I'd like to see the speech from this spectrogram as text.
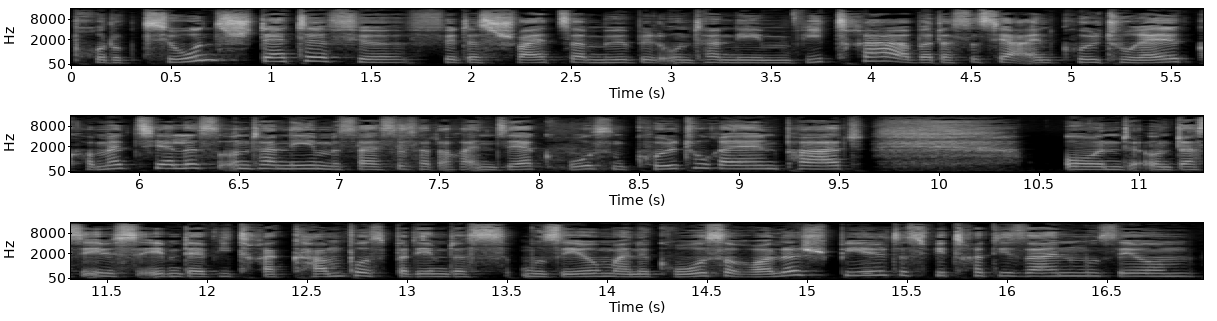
Produktionsstätte für, für das Schweizer Möbelunternehmen Vitra. Aber das ist ja ein kulturell kommerzielles Unternehmen. Das heißt, es hat auch einen sehr großen kulturellen Part. Und, und das ist eben der Vitra Campus, bei dem das Museum eine große Rolle spielt, das Vitra Design Museum.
